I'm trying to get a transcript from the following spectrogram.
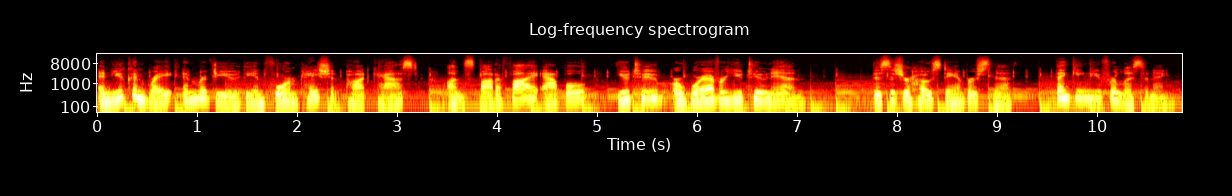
And you can rate and review the Informed Patient podcast on Spotify, Apple, YouTube, or wherever you tune in. This is your host, Amber Smith, thanking you for listening.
